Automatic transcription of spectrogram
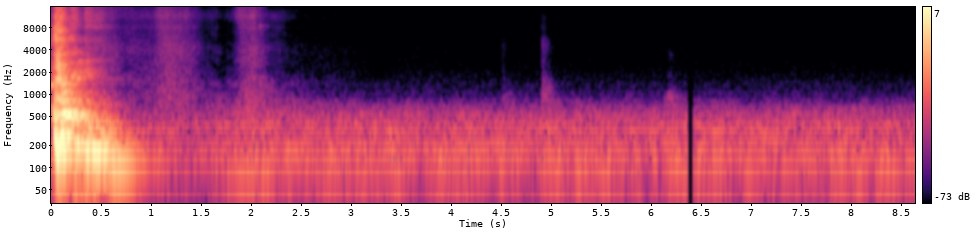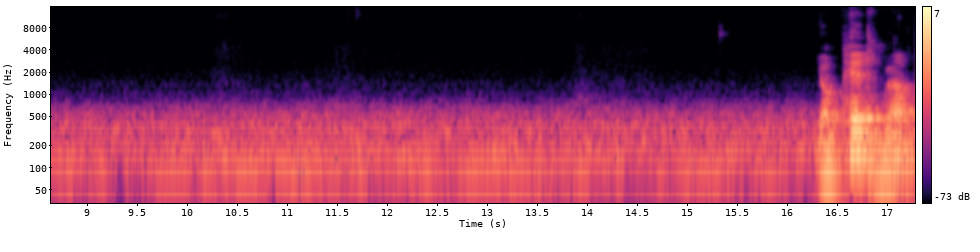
옆에 누구야?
